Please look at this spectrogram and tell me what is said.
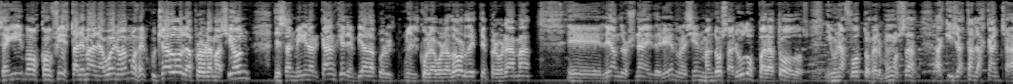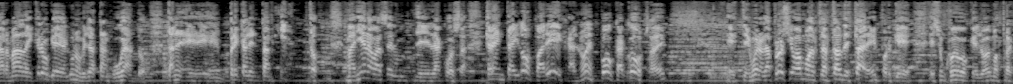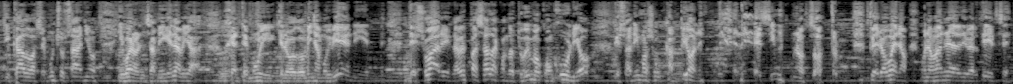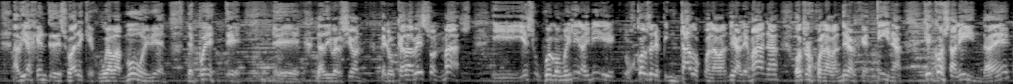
Seguimos con fiesta alemana. Bueno, hemos escuchado la programación de San Miguel Arcángel enviada por el, colaborador de este programa, eh, Leandro Schneider. ¿eh? Recién mandó saludos para todos y unas fotos hermosas. Aquí ya están las canchas armadas y creo que hay algunos que ya están jugando. Están eh, en Mañana va a ser eh, la cosa. 32 parejas, no es poca cosa, ¿eh? Este, bueno, la próxima vamos a tratar de estar, ¿eh? Porque es un juego que lo hemos practicado hace muchos años y bueno, en San Miguel había gente muy que lo domina muy bien y de Suárez, la vez pasada cuando estuvimos con Julio, que salimos subcampeones, decimos nosotros, pero bueno, una manera de divertirse. Había gente de Suárez que jugaba muy bien, después de eh, la diversión pero cada vez son más. Y es un juego muy lindo. Ahí vi los cóceres pintados con la bandera alemana, otros con la bandera argentina. Qué cosa linda, ¿eh?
